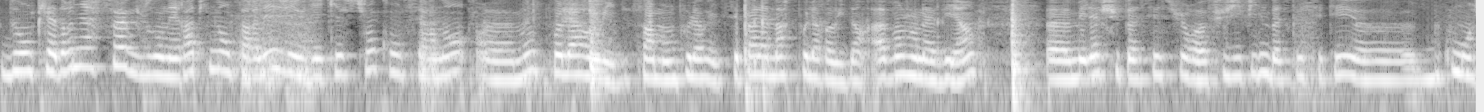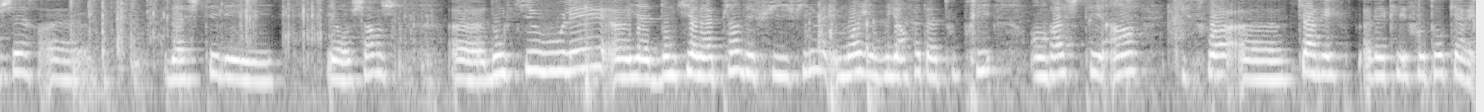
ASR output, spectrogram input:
Donc la dernière fois que je vous en ai rapidement parlé, j'ai eu des questions concernant mon Polaroid. Enfin mon Polaroid, c'est pas la marque Polaroid. Hein. Avant j'en avais un, mais là je suis passée sur Fujifilm parce que c'était beaucoup moins cher d'acheter les, les recharges. Euh, donc si vous voulez, euh, y a, donc il y en a plein des Fujifilm et moi je voulais en fait à tout prix en racheter un qui soit euh, carré, avec les photos carrées.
